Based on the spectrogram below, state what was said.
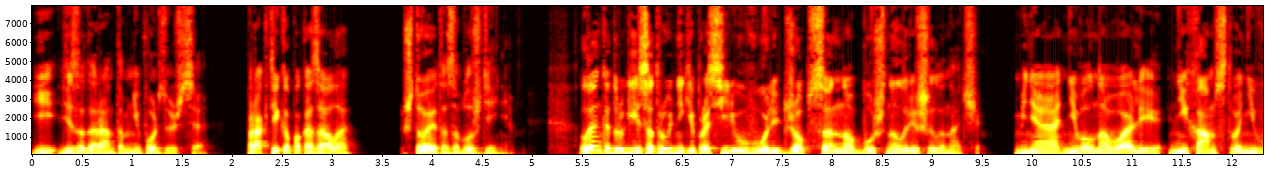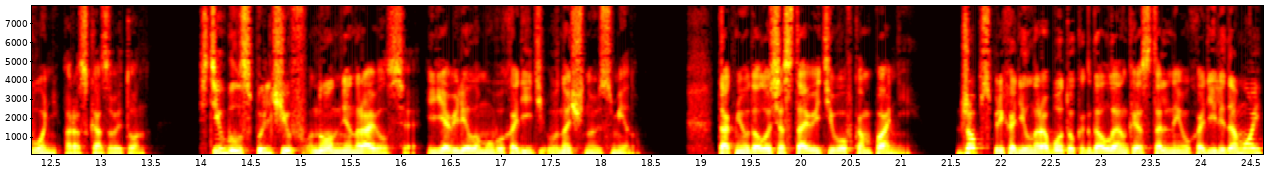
и дезодорантом не пользуешься. Практика показала, что это заблуждение. Лэнг и другие сотрудники просили уволить Джобса, но Бушнелл решил иначе. Меня не волновали ни хамство, ни вонь, рассказывает он. Стив был вспыльчив, но он мне нравился, и я велел ему выходить в ночную смену. Так мне удалось оставить его в компании. Джобс приходил на работу, когда Лэнг и остальные уходили домой,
